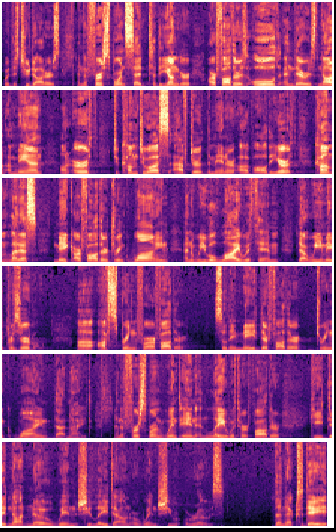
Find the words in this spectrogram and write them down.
with his two daughters. And the firstborn said to the younger, Our father is old, and there is not a man on earth to come to us after the manner of all the earth. Come, let us make our father drink wine, and we will lie with him, that we may preserve uh, offspring for our father. So they made their father drink wine that night. And the firstborn went in and lay with her father. He did not know when she lay down or when she arose. The next day,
